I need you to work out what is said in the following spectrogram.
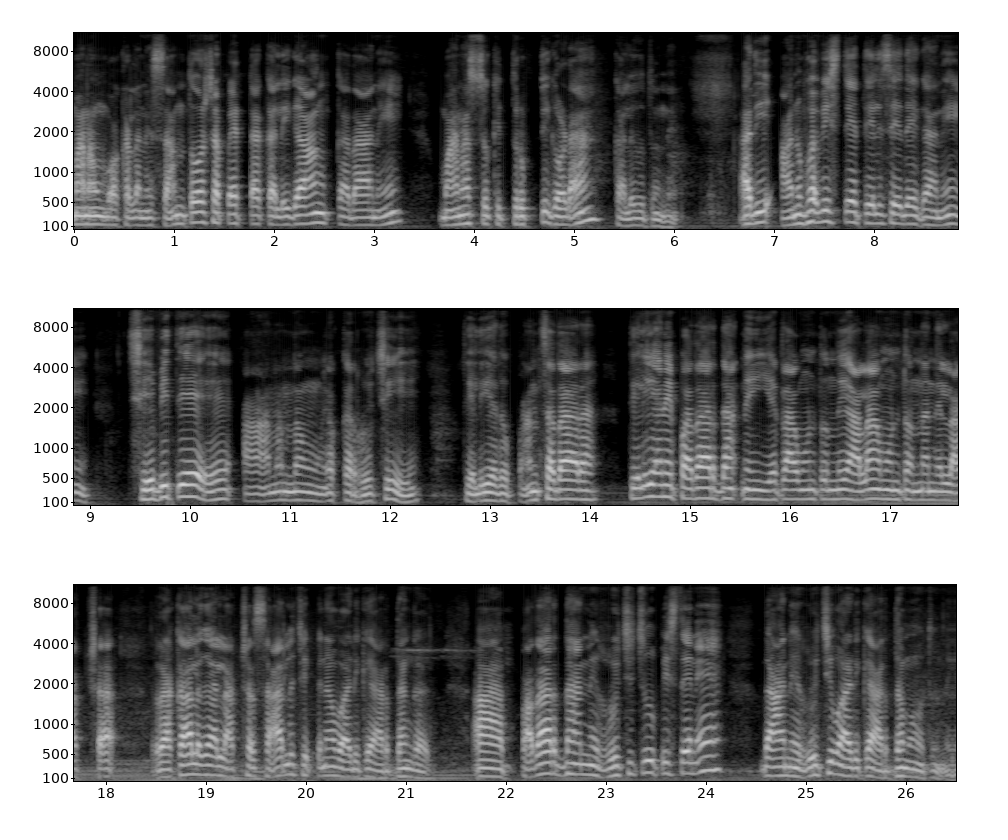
మనం ఒకళ్ళని సంతోష పెట్టగలిగాం కదా అని మనస్సుకి తృప్తి కూడా కలుగుతుంది. అది అనుభవిస్తే తెలిసేదే కానీ చెబితే ఆ ఆనందం యొక్క రుచి తెలియదు. పంచదార తెలియని పదార్థాన్ని ఎలా ఉంటుంది అలా ఉంటుందని లక్ష రకాలుగా లక్ష సార్లు చెప్పినా వాడికి అర్థం కాదు. ఆ పదార్థాన్ని రుచి చూపిస్తేనే దాని రుచి వాడికి అర్థమవుతుంది.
